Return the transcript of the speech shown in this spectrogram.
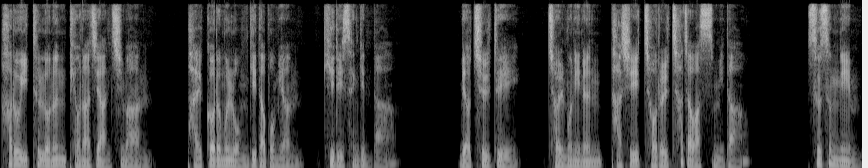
하루 이틀로는 변하지 않지만 발걸음을 옮기다 보면 길이 생긴다. 며칠 뒤 젊은이는 다시 저를 찾아왔습니다. 스승님,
